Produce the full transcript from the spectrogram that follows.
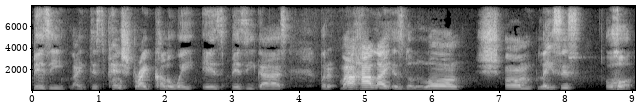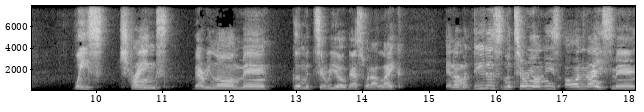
busy. Like this pinstripe colorway is busy, guys. But my highlight is the long um, laces or waist strings. Very long, man. Good material. That's what I like. And um, Adidas material on these are nice, man.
